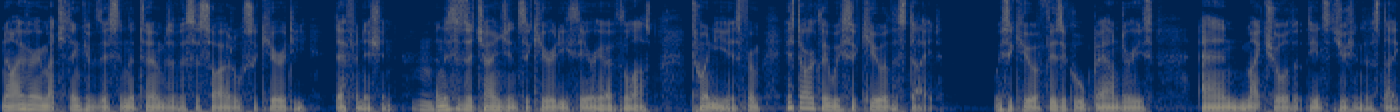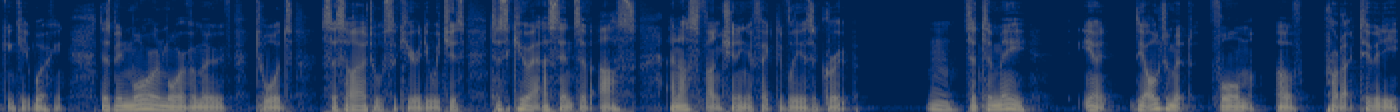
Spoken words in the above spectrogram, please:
Now, I very much think of this in the terms of a societal security definition, hmm. and this is a change in security theory over the last twenty years. From historically, we secure the state, we secure physical boundaries and make sure that the institutions of the state can keep working. There's been more and more of a move towards societal security, which is to secure our sense of us and us functioning effectively as a group. Hmm. So to me, you know, the ultimate form of productivity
